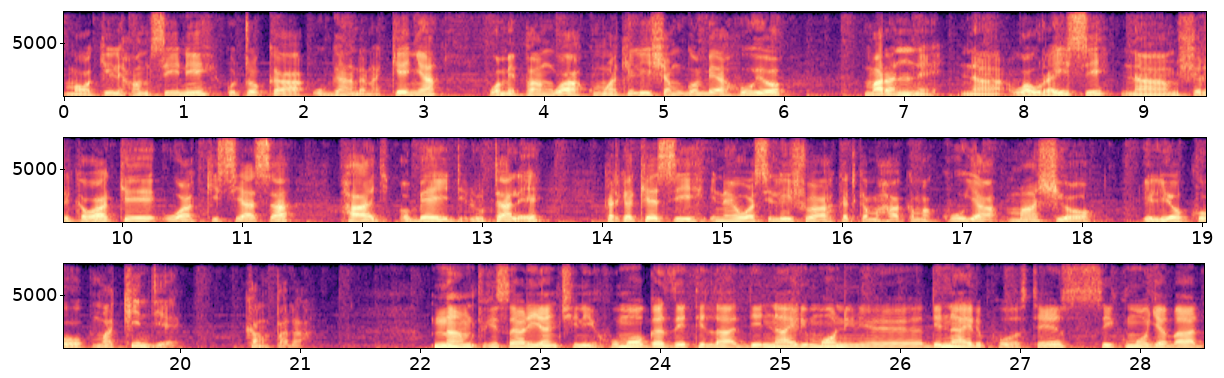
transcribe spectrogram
mawakili 50 kutoka Uganda na Kenya wamepangwa kumwakilisha mgombea huyo mara nne na wa uraisi na mshirika wake wa kisiasa Haj Obeid Lutale katika kesi inayowasilishwa katika mahakama kuu ya Mashio iliyoko Makindye, Kampala. Na tukisalia nchini humo gazeti la Nile Morning uh, The Nile Post eh, siku moja baada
